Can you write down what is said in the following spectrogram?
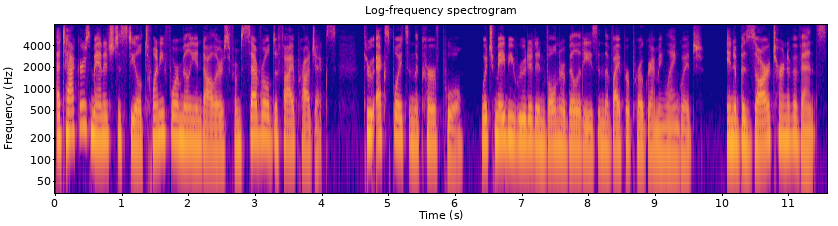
Attackers managed to steal $24 million from several DeFi projects through exploits in the Curve pool, which may be rooted in vulnerabilities in the Vyper programming language. In a bizarre turn of events,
